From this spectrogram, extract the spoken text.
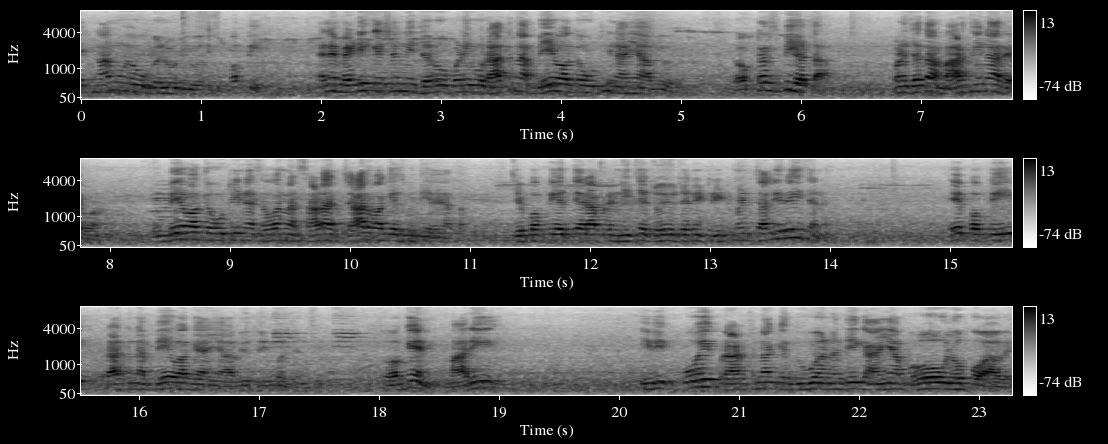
એક નાનું એવું ગલુડિયું હતું પપી. એને મેડિકેશનની જરૂર પડી. હું રાતના બે વાગે ઉઠીને અહીંયા આવ્યો. ડૉક્ટર્સ બી હતા પણ છતાં બહારથી ના રહેવાનું. હું બે વાગે ઉઠીને સવારના સાડા ચાર વાગ્યા સુધી અહીંયા હતા. જે પપ્પી અત્યારે આપણે નીચે જોયું છે, એની ટ્રીટમેન્ટ ચાલી રહી છે ને? એ પપ્પી રાતના બે વાગે અહીંયા આવ્યું હતું ઇમરજન્સીમાં તો અગેન મારી એવી કોઈ પ્રાર્થના કે દુઆ નથી કે અહીંયા બહુ લોકો આવે,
